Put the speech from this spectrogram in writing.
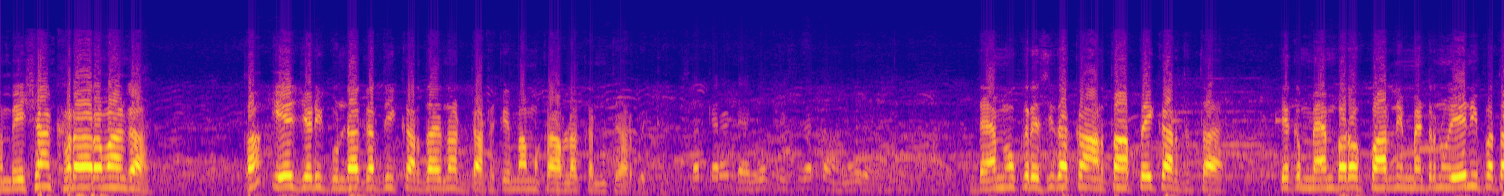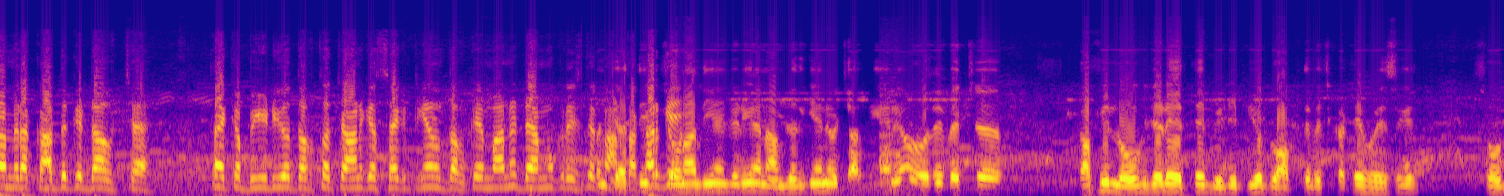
ਹਮੇਸ਼ਾ ਖੜਾ ਰਵਾਂਗਾ। ਤਾਂ ਇਹ ਜਿਹੜੀ ਗੁੰਡਾਗਰਦੀ ਕਰਦਾ ਇਹਨਾਂ ਡਟ ਕੇ ਮੈਂ ਮੁਕਾਬਲਾ ਕਰਨ ਨੂੰ ਤਿਆਰ ਬੈਠਾ। ਸਰ ਕਹਿੰਦੇ ਡੈਮੋਕ੍ਰੇਸੀ ਦਾ ਕਹਾਣੀ ਹੋ ਰਿਹਾ ਹੈ। ਡੈਮੋਕ੍ਰੇਸੀ ਦਾ ਘਾਣ ਤਾਂ ਆਪੇ ਹੀ ਕਰ ਦਿੱਤਾ ਹੈ। ਇੱਕ ਮੈਂਬਰ ਆਫ ਪਾਰਲੀਮੈਂਟ ਨੂੰ ਇਹ ਨਹੀਂ ਪਤਾ ਮੇਰਾ ਕੱਦ ਕਿੱਡਾ ਉੱਚਾ ਹੈ। ਤਾਂ ਇੱਕ ਵੀਡੀਓ ਦਫ਼ਤਰ ਚਾਣ ਕੇ ਸੈਕਟਰੀਆਂ ਨੂੰ ਦਬਕੇ ਮਾਰਨ ਡੈਮੋਕ੍ਰੇਸੀ ਦਾ ਘਾਣ ਤਾਂ ਪੰਚਾਇਤੀ ਕਰ ਗਏ। ਚੋਣਾਂ ਦੀਆਂ ਜਿਹੜੀਆਂ ਨਾਮਜ਼ਦਗੀਆਂ ਨੇ ਉਹ ਚੱਲ ਰਹੀਆਂ ਨੇ ਉਹਦੇ ਵਿੱਚ ਕਾਫੀ ਲੋਕ ਜਿਹੜੇ ਇੱਥੇ ਬੀਡੀਪੀਓ ਬਲਾਕ ਦੇ ਵਿੱਚ ਇਕੱਠੇ ਹੋਏ ਸੀਗੇ। ਸੋ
